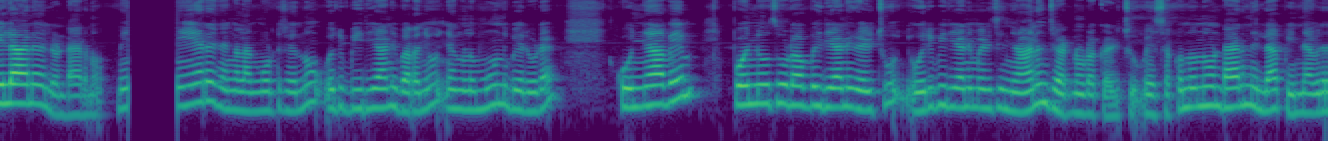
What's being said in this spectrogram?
മിലാനയിലുണ്ടായിരുന്നു. നേരെ ഞങ്ങൾ അങ്ങോട്ട് ചെന്നു. ഒരു ബിരിയാണി പറഞ്ഞു. ഞങ്ങൾ മൂന്ന് പേരുടെ കുഞ്ഞാവേയും പൊന്നൂസൂടെ ബിരിയാണി കഴിച്ചു. ഒരു ബിരിയാണി മേടിച്ച് ഞാനും ചേട്ടനൂടെ കഴിച്ചു. വിശക്കൊന്നും ഉണ്ടായിരുന്നില്ല പിന്നെ അവർ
